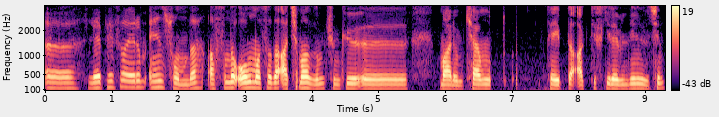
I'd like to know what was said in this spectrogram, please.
Ee, LPF ayarım en sonda. Aslında olmasa da açmazdım çünkü e, malum Kenwood teypte aktif girebildiğiniz için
